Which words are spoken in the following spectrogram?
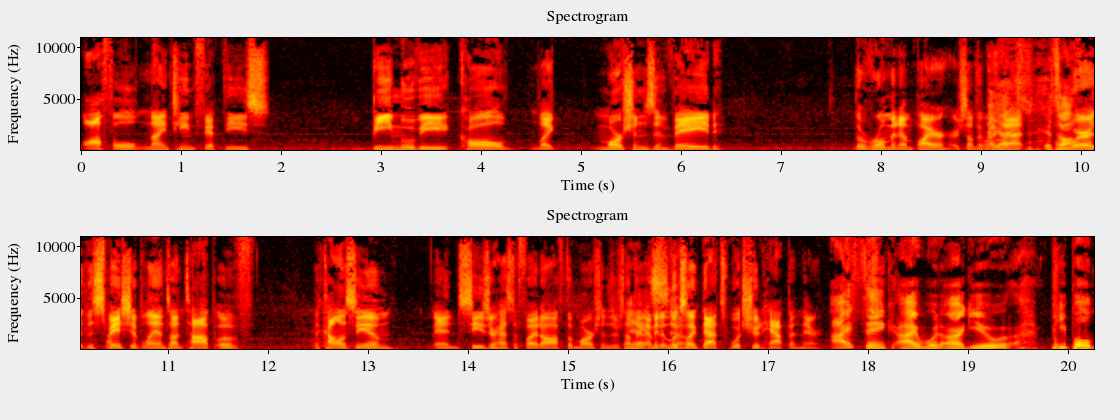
awful 1950s B movie called like Martians invade the Roman Empire or something like Yes, that. it's awful. where the spaceship lands on top of the Colosseum and Caesar has to fight off the Martians or something. I mean, it looks yeah. like that's what should happen there. I think I would argue people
